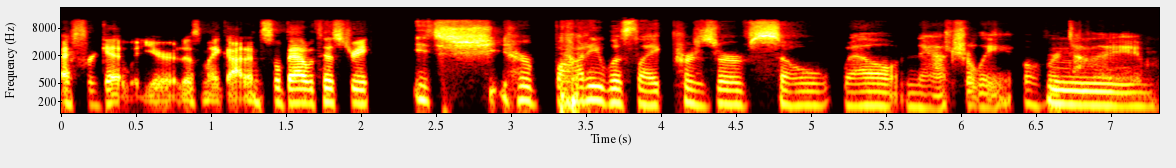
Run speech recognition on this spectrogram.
i forget what year it is my god i'm so bad with history it's she, her body was like preserved so well naturally over mm. time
